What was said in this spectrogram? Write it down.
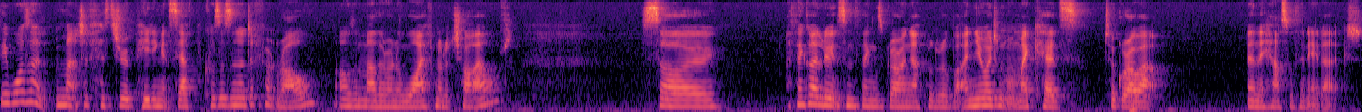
there wasn't much of history repeating itself because I was in a different role. I was a mother and a wife, not a child. So I think I learned some things growing up a little bit. I knew I didn't want my kids to grow up in the house with an addict.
